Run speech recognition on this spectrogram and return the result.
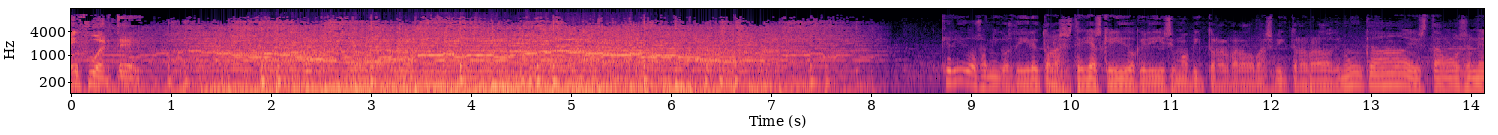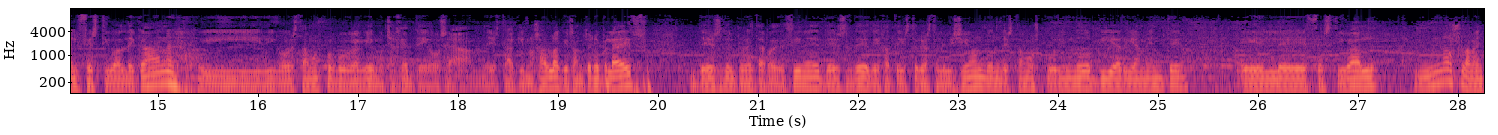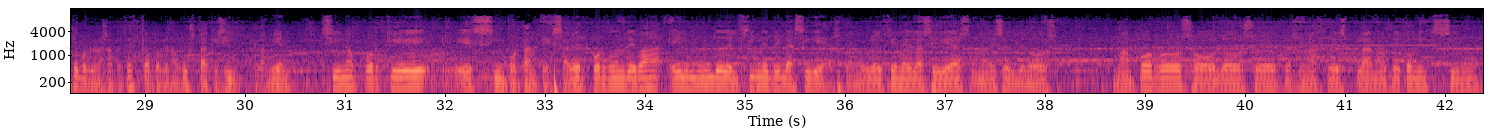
¡Qué fuerte! Queridos amigos de Directo a las Estrellas, querido, queridísimo Víctor Alvarado, más Víctor Alvarado que nunca, estamos en el Festival de Cannes y digo estamos porque aquí hay mucha gente, o sea, está quien nos habla, que es Antonio Peláez, desde el Planeta Radio Cine, desde Déjate Historias Televisión, donde estamos cubriendo diariamente el eh, festival no solamente porque nos apetezca, porque nos gusta, que sí, también, sino porque es importante saber por dónde va el mundo del cine de las ideas. Cuando hablo del cine de las ideas no es el de los mamporros o los eh, personajes planos de cómics, sino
